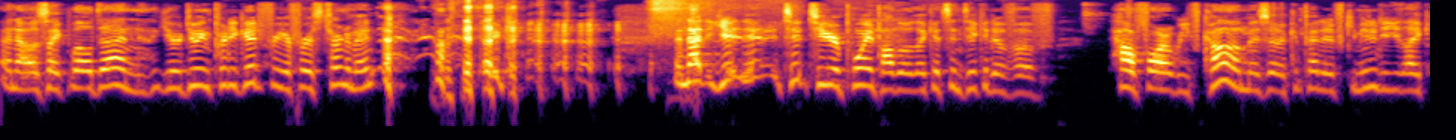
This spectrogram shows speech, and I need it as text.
And I was like, well done. You're doing pretty good for your first tournament. and that to, to your point, Pablo, like it's indicative of how far we've come as a competitive community. Like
